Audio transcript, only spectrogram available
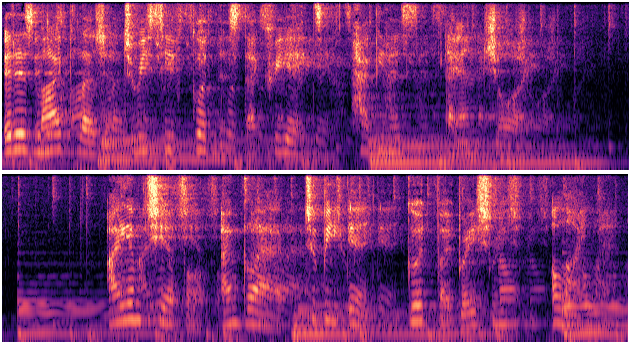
It is my pleasure to receive goodness that creates happiness and joy. I am cheerful and glad to be in good vibrational alignment.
